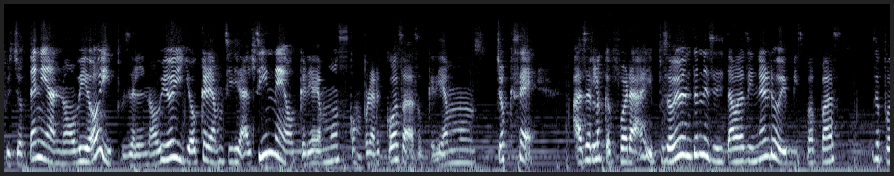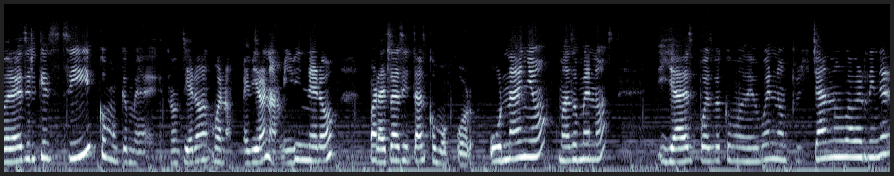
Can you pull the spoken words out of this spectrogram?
pues yo tenía novio y pues el novio y yo queríamos ir al cine o queríamos comprar cosas o queríamos, yo qué sé, hacer lo que fuera y pues obviamente necesitaba dinero y mis papás se podría decir que sí, como que me nos dieron, bueno, me dieron a mí dinero para esas citas como por un año más o menos y ya después fue como de, bueno, pues ya no va a haber dinero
